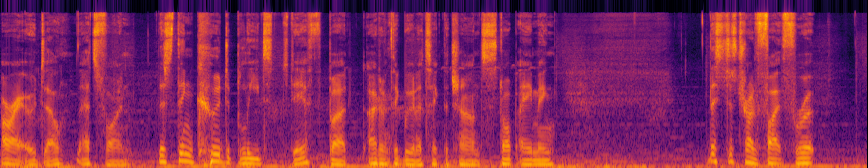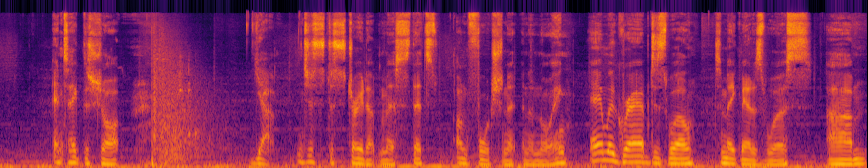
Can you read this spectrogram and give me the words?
Alright, Odell, that's fine. This thing could bleed to death, but I don't think we're going to take the chance. Stop aiming. Let's just try and fight through it. And take the shot. Yeah, just a straight up miss. That's unfortunate and annoying. And we're grabbed as well, to make matters worse. Um,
